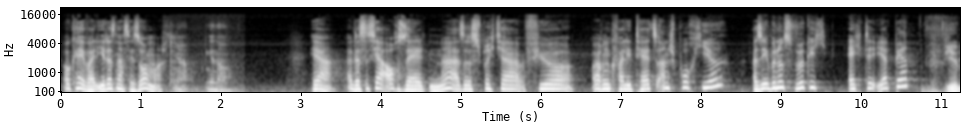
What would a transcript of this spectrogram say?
Okay, weil ihr das nach Saison macht. Ja, genau. Ja, das ist ja auch selten. Ne? Also das spricht ja für euren Qualitätsanspruch hier. Also ihr benutzt wirklich echte Erdbeeren? Wir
